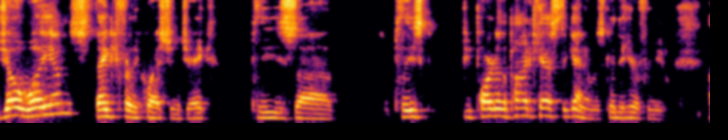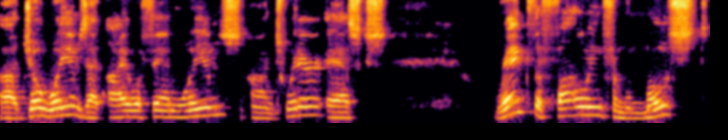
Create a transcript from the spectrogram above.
Joe Williams, thank you for the question, Jake. Please, uh, please be part of the podcast again. It was good to hear from you. Uh, Joe Williams at Iowa Fan Williams on Twitter asks, rank the following from the most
